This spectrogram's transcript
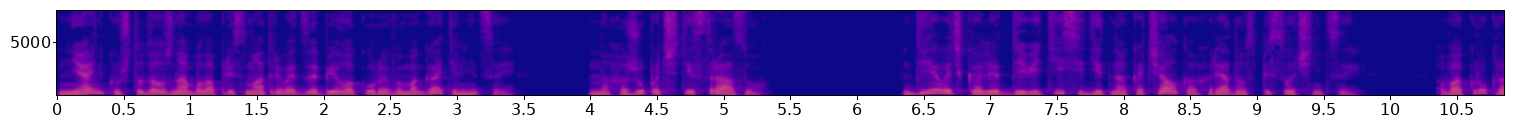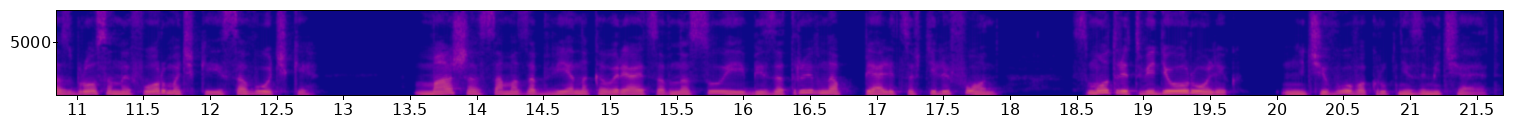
Няньку, что должна была присматривать за белокурой вымогательницей, Нахожу почти сразу. Девочка лет девяти сидит на качалках рядом с песочницей. Вокруг разбросаны формочки и совочки. Маша самозабвенно ковыряется в носу и безотрывно пялится в телефон. Смотрит видеоролик. Ничего вокруг не замечает.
